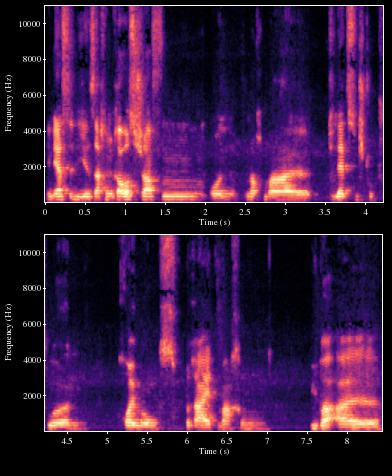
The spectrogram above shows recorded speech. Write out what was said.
in erster Linie Sachen rausschaffen und nochmal die letzten Strukturen räumungsbereit machen, überall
